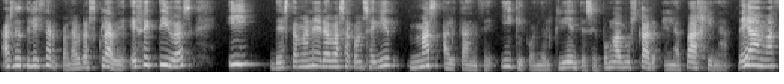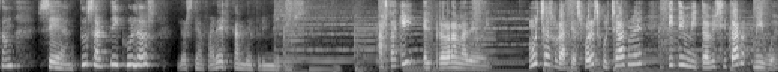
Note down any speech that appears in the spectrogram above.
Has de utilizar palabras clave efectivas y de esta manera vas a conseguir más alcance y que cuando el cliente se ponga a buscar en la página de Amazon sean tus artículos los que aparezcan de primeros. Hasta aquí el programa de hoy. Muchas gracias por escucharme y te invito a visitar mi web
